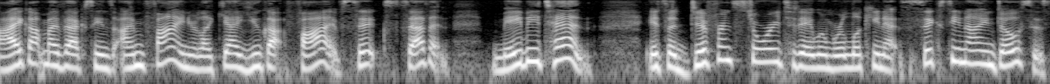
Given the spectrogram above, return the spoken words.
I got my vaccines, I'm fine. You're like, yeah, you got five, six, seven, maybe 10. It's a different story today when we're looking at 69 doses.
